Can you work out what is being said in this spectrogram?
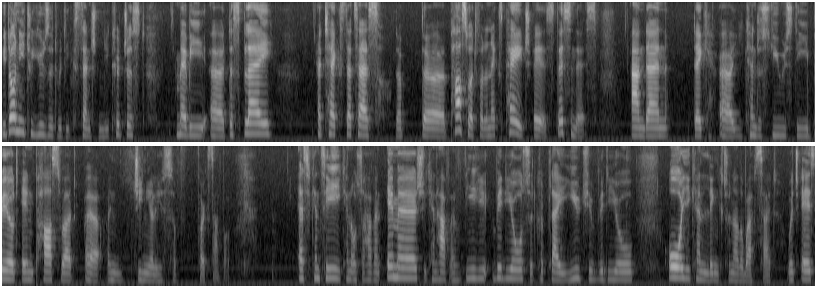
you don't need to use it with the extension. You could just maybe uh, display a text that says the, the password for the next page is this and this. And then they uh, you can just use the built-in password uh, in Genially, for example. As you can see, you can also have an image, you can have a vi video, so it could play a YouTube video, or you can link to another website, which is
